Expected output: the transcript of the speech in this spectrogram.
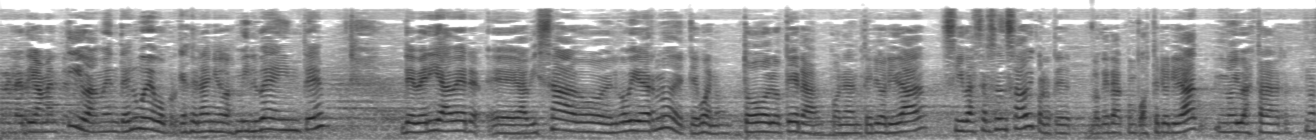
relativamente nuevo, porque es del año 2020, debería haber eh, avisado el gobierno de que, bueno, todo lo que era con anterioridad sí iba a ser censado y con lo que, lo que era con posterioridad no iba a estar, no,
